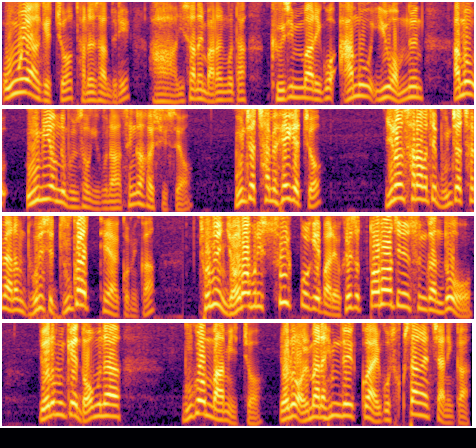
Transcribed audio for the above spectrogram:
오해하겠죠. 다른 사람들이 아 이 사람이 말하는 건 다 거짓말이고 아무 이유 없는 아무 의미 없는 분석이구나 생각할 수 있어요. 문자 참여해야겠죠. 이런 사람한테 문자 참여 안 하면 도대체 누구한테 할 겁니까? 저는 여러분이 수익 보길 바래요. 그래서 떨어지는 순간도 여러분께 너무나 무거운 마음이 있죠. 여러분 얼마나 힘들 거 알고 속상하지 않으니까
